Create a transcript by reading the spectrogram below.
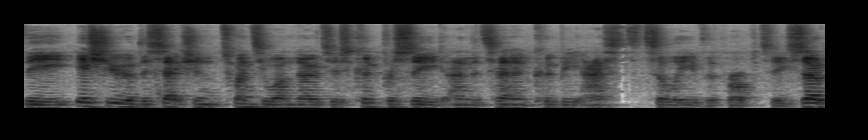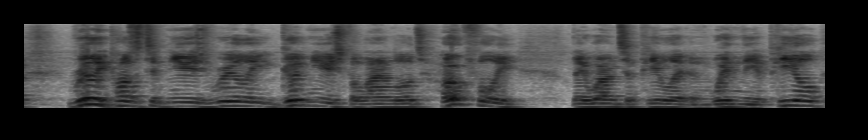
the issue of the section 21 notice could proceed and the tenant could be asked to leave the property. So really positive news, really good news for landlords. Hopefully they won't appeal it and win the appeal.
